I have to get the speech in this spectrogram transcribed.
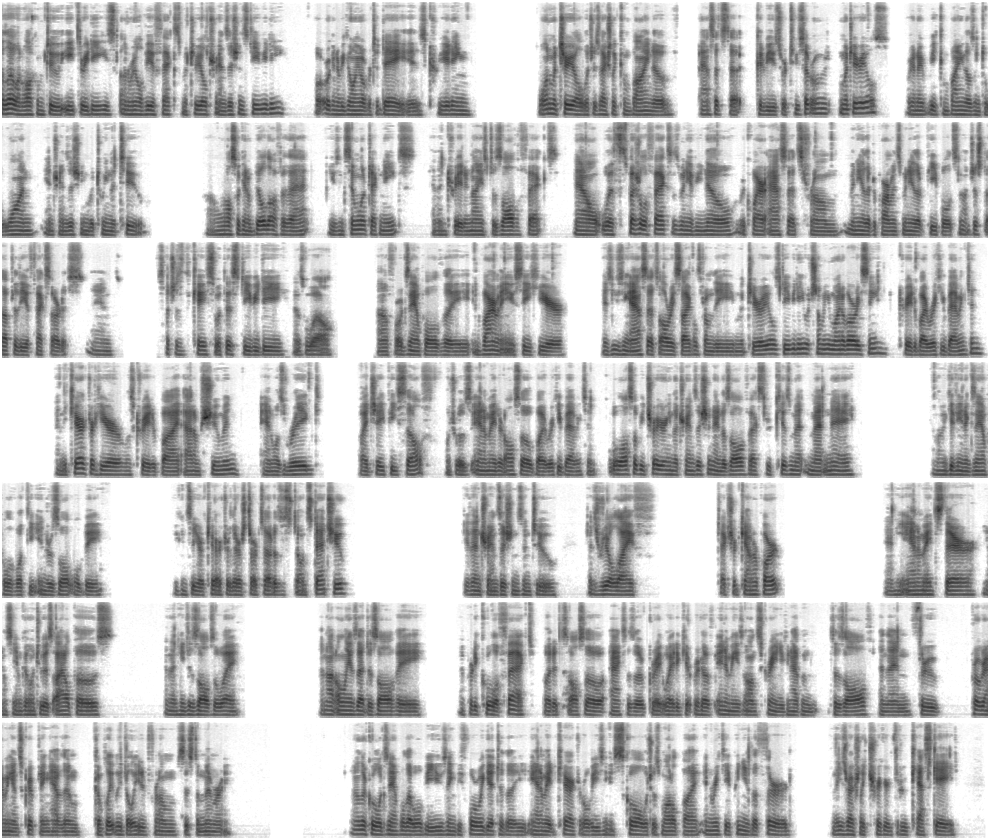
Hello and welcome to Eat 3D's Unreal VFX Material Transitions DVD. What we're going to be going over today is creating one material which is actually combined of assets that could be used for two separate materials. We're going to be combining those into one and transitioning between the two. Uh, we're also going to build off of that using similar techniques and then create a nice dissolve effect now, with special effects, as many of you know, require assets from many other departments, many other people. It's not just up to the effects artists, and such is the case with this DVD as well. Uh, for example, the environment you see here is using assets all recycled from the Materials DVD, which some of you might have already seen, created by Ricky Babington. And the character here was created by Adam Schumann and was rigged by JP Self, which was animated also by Ricky Babington. We'll also be triggering the transition and dissolve effects through Kismet Matinee. Let me give you an example of what the end result will be. You can see our character there starts out as a stone statue. He then transitions into his real life textured counterpart. And he animates there. You'll see him go into his idle pose. And then he dissolves away. And not only is that dissolve a a pretty cool effect, but it also acts as a great way to get rid of enemies on screen. You can have them dissolve and then through programming and scripting have them completely deleted from system memory. Another cool example that we'll be using before we get to the animated character, we'll be using a skull which was modeled by Enrique Pina III. And these are actually triggered through Cascade,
